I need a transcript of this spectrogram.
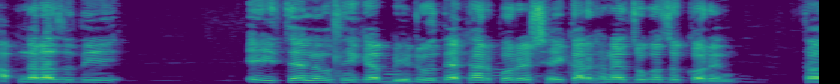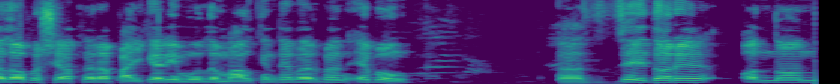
আপনারা যদি এই চ্যানেল থেকে ভিডিও দেখার পরে সেই কারখানায় যোগাযোগ করেন, তাহলে অবশ্যই আপনারা পাইকারি মূল্যে মাল কিনতে পারবেন এবং যে দরে অন্য অন্য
